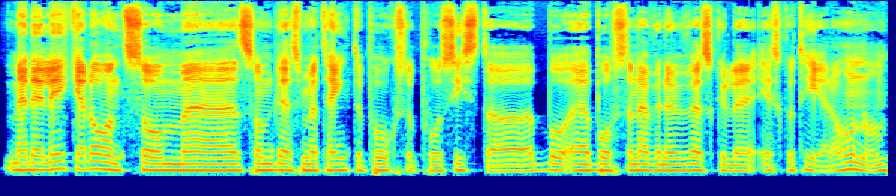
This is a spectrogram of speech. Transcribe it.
men det är likadant som, eh, som det som jag tänkte på också på sista bo, bossen, även när vi väl skulle eskortera honom.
